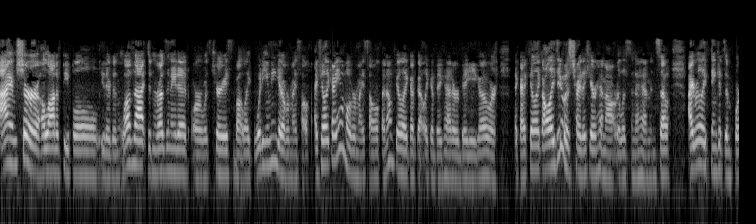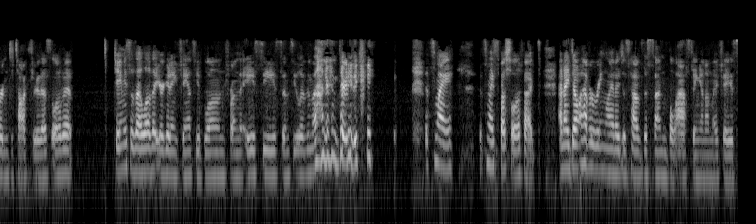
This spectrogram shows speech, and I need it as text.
I'm sure a lot of people either didn't love that, didn't resonate it, or was curious about like, what do you mean get over myself? I feel like I am over myself. I don't feel like I've got like a big head or a big ego, or like I feel like all I do is try to hear him out or listen to him. And so I really think it's important to talk through this a little bit Jamie says, I love that you're getting fancy blown from the AC since you live in the 130 degrees. it's my it's my special effect. And I don't have a ring light, I just have the sun blasting in on my face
